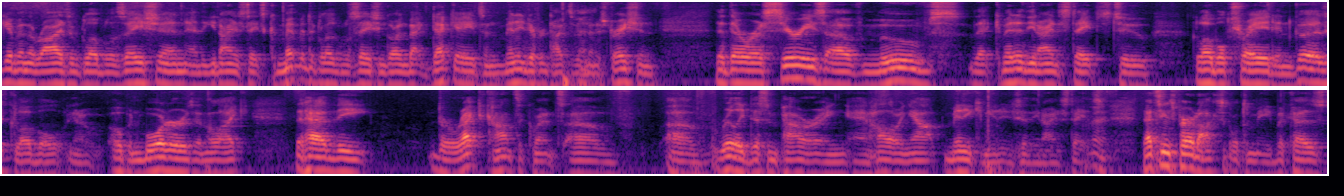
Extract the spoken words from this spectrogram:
given the rise of globalization and the United States' commitment to globalization going back decades and many different types of administration, that there were a series of moves that committed the United States to global trade in goods, global you know open borders and the like, that had the direct consequence of of really disempowering and hollowing out many communities in the United States. Right. That seems paradoxical to me because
